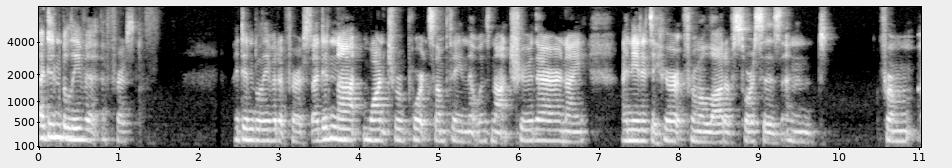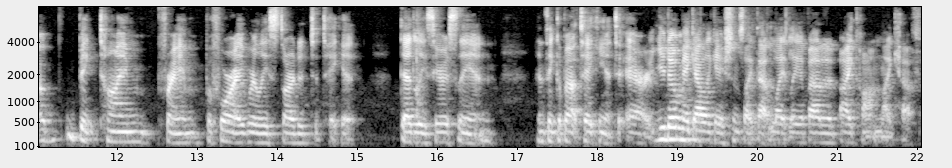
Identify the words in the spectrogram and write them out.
I didn't believe it at first. I didn't believe it at first. I did not want to report something that was not true there, and I I needed to hear it from a lot of sources and from a big time frame before I really started to take it deadly seriously and and think about taking it to air. You don't make allegations like that lightly about an icon like Hef.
